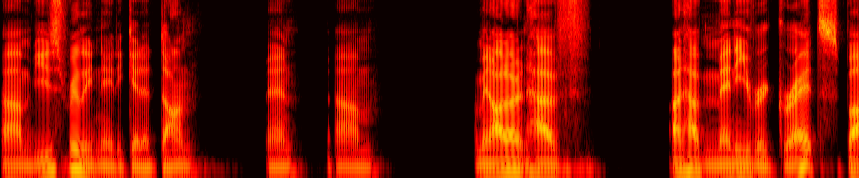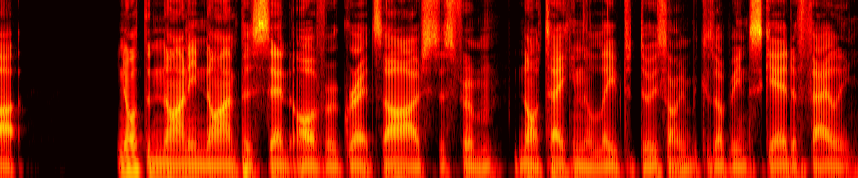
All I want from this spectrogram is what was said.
Um, you just really need to get it done, man. Um, I mean, I don't have I don't have many regrets, but you know what the 99% of regrets are? It's just from not taking the leap to do something because I've been scared of failing.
